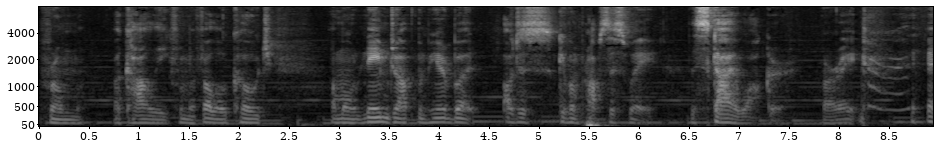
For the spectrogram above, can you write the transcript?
from a colleague, from a fellow coach. I won't name drop them here, but I'll just give them props this way. The Skywalker all right. you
